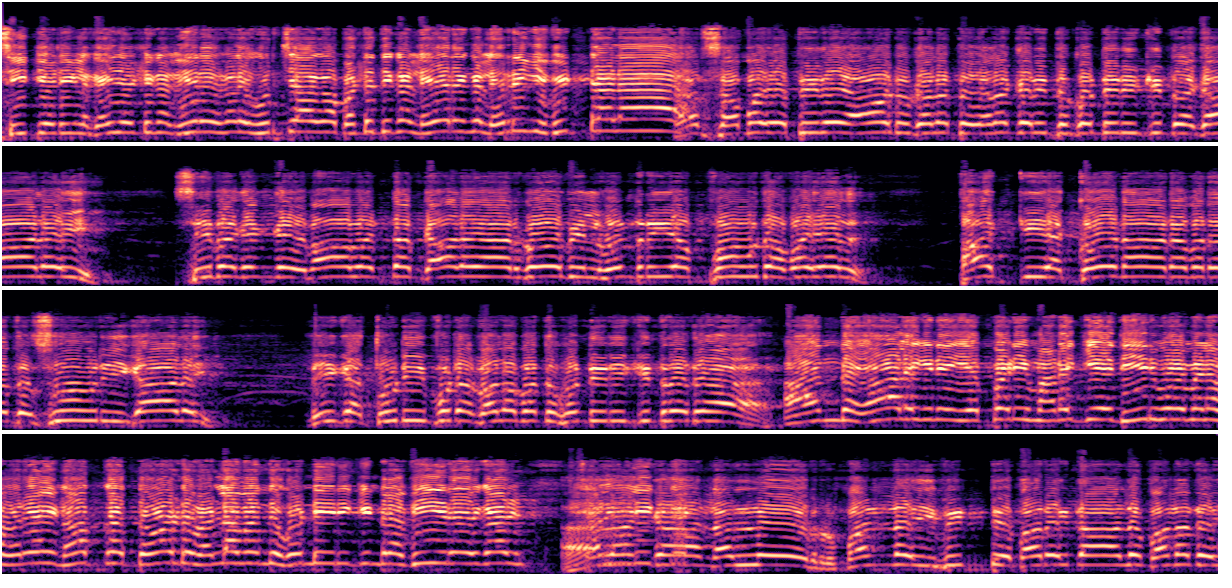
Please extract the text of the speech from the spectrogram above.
சீட்டியடிகள் கைதட்டுங்கள் வீரர்களை உற்சாகப்படுத்துங்கள் நேரங்கள் நெருங்கி விட்டன. சமயத்திலே ஆடு களத்தை அலங்கரித்துக் கொண்டிருக்கின்ற காலை சிவகங்கை மாவட்டம் காளையார் கோவில் ஒன்றியம் பூத வயல் பாக்கிய கோணார் அவரது சூரி காலை மிக துடிப்புடன் வந்து கொண்டிருக்கின்றது. அந்த காலையினை எப்படி மடக்கிய தீர்வோம் என ஒரே நோக்கத்தோடு வந்து கொண்டிருக்கின்ற வீரர்கள் அலங்கா நல்லூர் மண்ணை விட்டு மறைந்தாலும் மனதை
